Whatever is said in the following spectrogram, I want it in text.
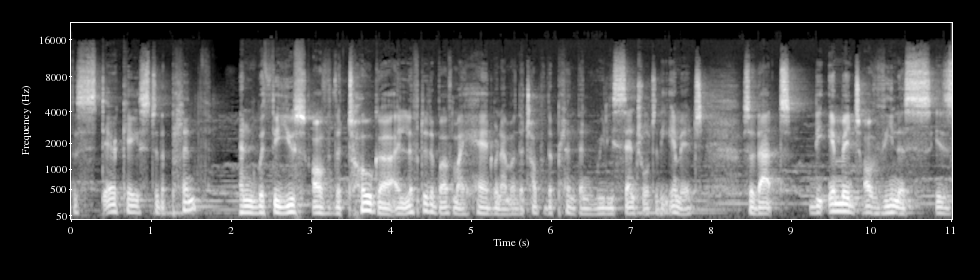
the staircase to the plinth. And with the use of the toga, I lift it above my head when I'm on the top of the plinth and really central to the image, so that the image of Venus is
